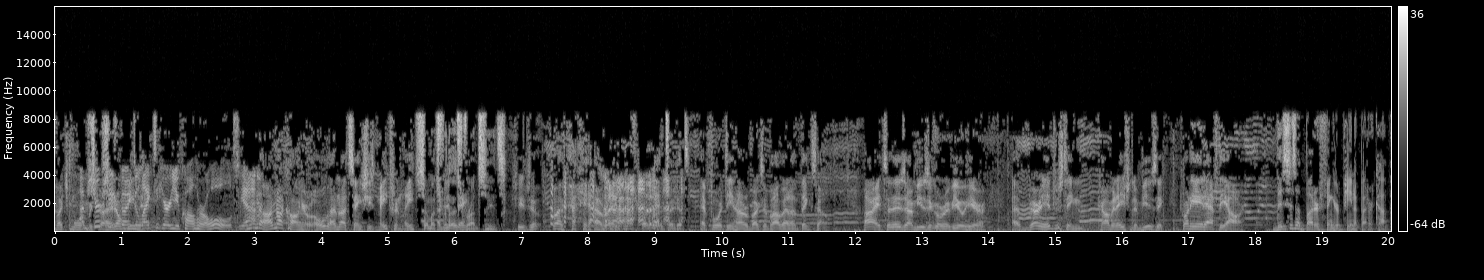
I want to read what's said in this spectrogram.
much more I'm mature. sure I she's don't going to that. like to hear you call her old. Yeah. No, no, I'm not calling her old. I'm not saying she's matronly. So much I'm for those front seats. She's well, yeah, right. For the tickets. At fourteen hundred bucks a pop, I don't think so. All right, so there's our musical review here. A very interesting combination of music. Twenty-eight after the hour. This is a Butterfinger peanut butter cup.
